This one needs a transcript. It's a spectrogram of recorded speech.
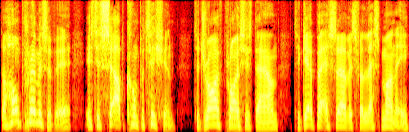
the whole premise of it is to set up competition, to drive prices down, to get better service for less money.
